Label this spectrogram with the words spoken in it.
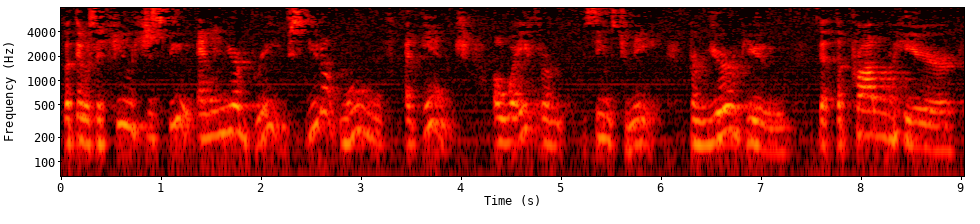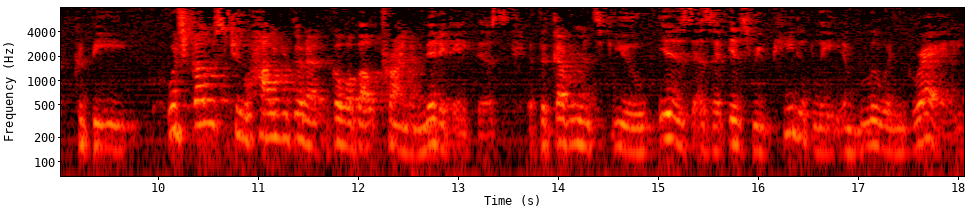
But there was a huge dispute, and in your briefs, you don't move an inch away from, seems to me, from your view that the problem here could be, which goes to how you're going to go about trying to mitigate this, if the government's view is, as it is repeatedly in blue and gray,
